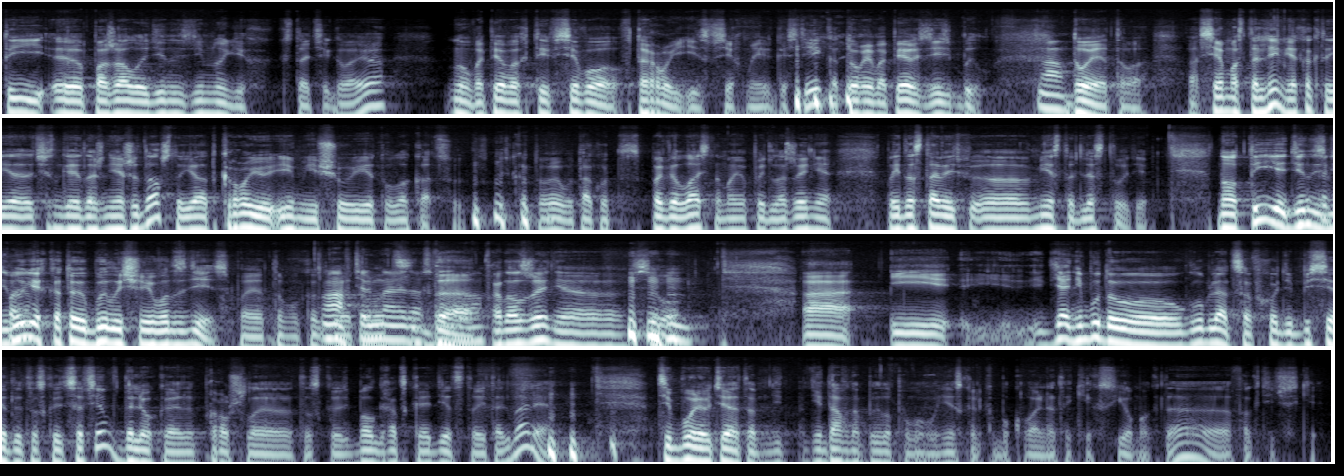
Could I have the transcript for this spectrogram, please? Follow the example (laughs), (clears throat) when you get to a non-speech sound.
Ты, э, пожалуй, один из немногих, кстати говоря, ну, во-первых, ты всего второй из всех моих гостей, который, во-первых, здесь был а. до этого. А всем остальным я как-то, я, честно говоря, даже не ожидал, что я открою им еще и эту локацию, которая вот так вот повелась на мое предложение предоставить э, место для студии. Но ты один ну, из немногих, который был еще и вот здесь, поэтому как а, бы в терминале, вот, да, да, продолжение всего. А, (laughs) и я не буду углубляться в ходе беседы, так сказать, совсем в далекое прошлое, так сказать, болградское детство и так далее. (laughs) Тем более у тебя там недавно было, по-моему, несколько буквально таких съемок, да, фактически.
